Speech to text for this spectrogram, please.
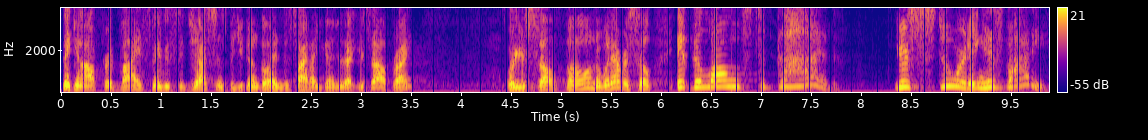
They can offer advice, maybe suggestions, but you can go ahead and decide how you're going to do that yourself, right? Or your cell phone or whatever. So it belongs to God. You're stewarding his body.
